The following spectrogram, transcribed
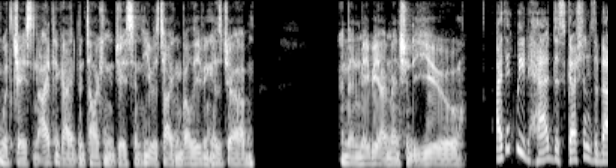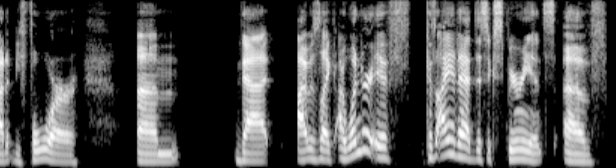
with jason. I think i had been talking to jason. He was talking about leaving his job. And then maybe i mentioned to you. I think we'd had discussions about it before um that i was like i wonder if because i had had this experience of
